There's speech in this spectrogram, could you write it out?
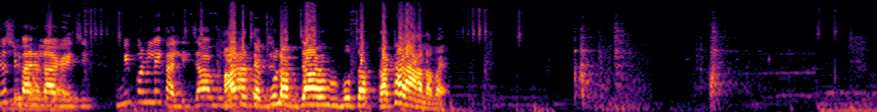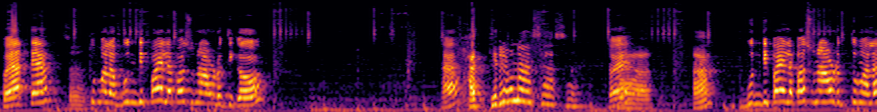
कशी लय भारी भारी लागायची मी पण लय खाल्ली मी आता त्या होते. गुलाबजामुनचा कटाळा आला बाय होय आत्या हा. तुम्हाला बुंदी पहिल्यापासून आवडती का हो हा हात फिरव ना असं असं होय? हा. हा बुंदी पहिल्यापासून आवडत तुम्हाला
